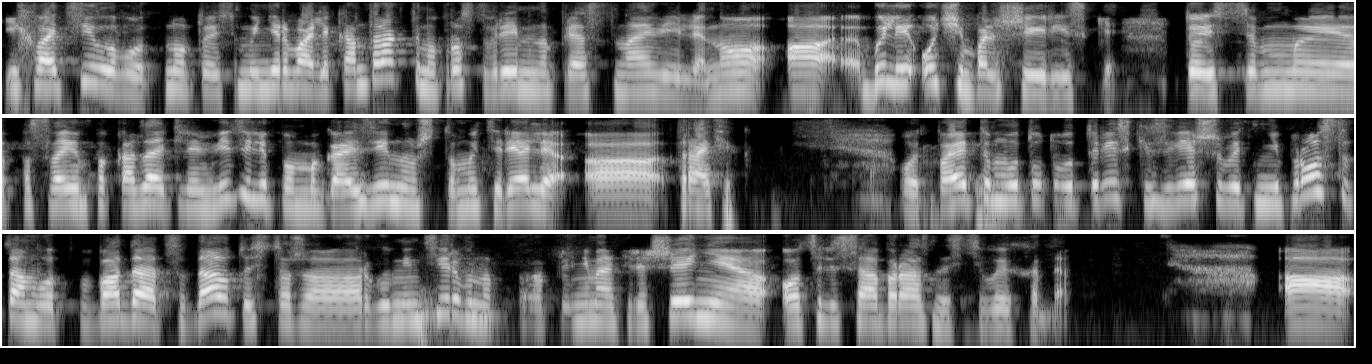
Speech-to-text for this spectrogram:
и хватило вот, ну, то есть мы не рвали контракты, мы просто временно приостановили, но а, были очень большие риски, то есть мы по своим показателям видели по магазинам, что мы теряли а, трафик, вот, поэтому тут вот риски взвешивать не просто там вот попадаться, да, то есть тоже аргументированно принимать решение о целесообразности выхода. А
